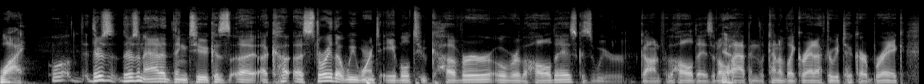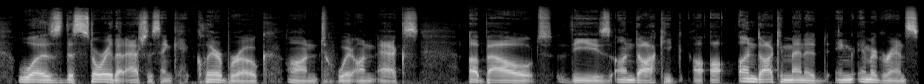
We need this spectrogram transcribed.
Why? Well, there's there's an added thing too because uh, a, a story that we weren't able to cover over the holidays because we were gone for the holidays. It all Yeah. happened kind of like right after we took our break. Was the story that Ashley St. Clair broke on Twitter on X about these undocu- uh, uh, undocumented in- immigrants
